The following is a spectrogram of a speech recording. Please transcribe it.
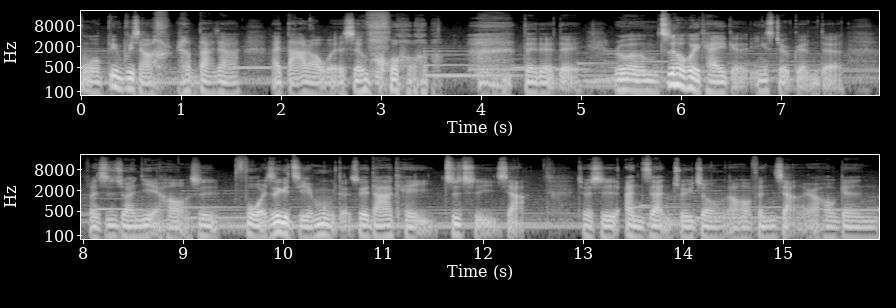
我并不想 让大家来打扰我的生活。对对对，如果之后会开一个 Instagram 的粉丝专业哈，是 for 这个节目的，所以大家可以支持一下。就是按赞、追踪，然后分享，然后跟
